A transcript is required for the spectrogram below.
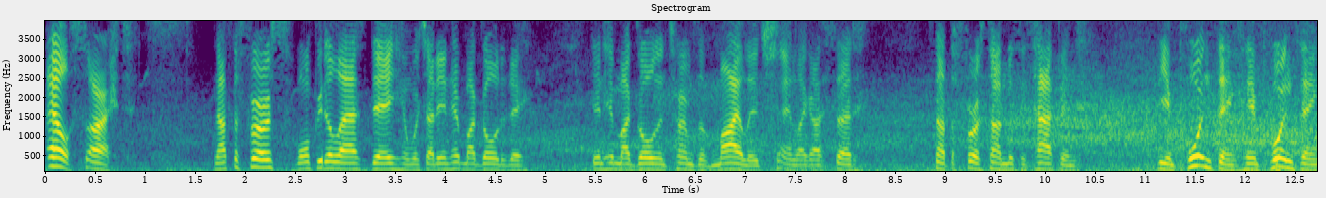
else. All right. Not the first, won't be the last day in which I didn't hit my goal today. Didn't hit my goal in terms of mileage. And like I said, it's not the first time this has happened. The important thing, the important thing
